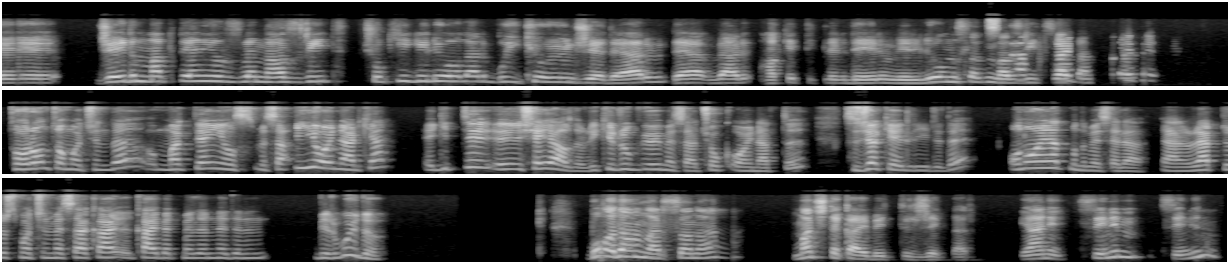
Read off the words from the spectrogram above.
Ee, Jaden McDaniels ve Nazrid çok iyi geliyorlar. Bu iki oyuncuya değer, değer ver, hak ettikleri değerin veriliyor olması lazım. Nazrid zaten Toronto maçında McDaniels mesela iyi oynarken e, gitti e, şey aldı. Ricky Rubio'yu mesela çok oynattı. Sıcak elliydi de. Onu oynatmadı mesela. Yani Raptors maçını mesela kay- kaybetmelerinin nedeni bir buydu. Bu adamlar sana maçta kaybettirecekler. Yani senin senin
